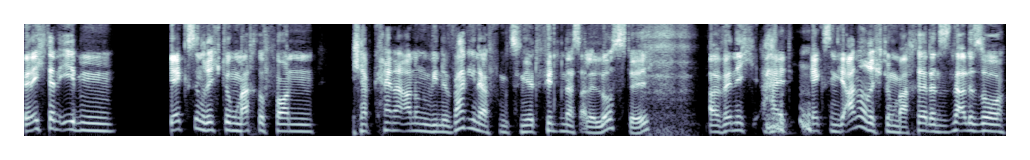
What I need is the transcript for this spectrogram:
wenn ich dann eben Gags in Richtung mache von, ich habe keine Ahnung, wie eine Vagina funktioniert, finden das alle lustig. Aber wenn ich halt Gags in die andere Richtung mache, dann sind alle so,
